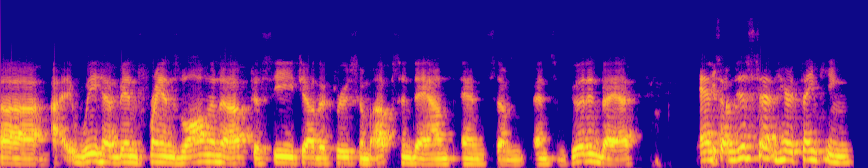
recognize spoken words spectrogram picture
Uh, I, we have been friends long enough to see each other through some ups and downs and some and some good and bad. And so I'm just sitting here thinking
